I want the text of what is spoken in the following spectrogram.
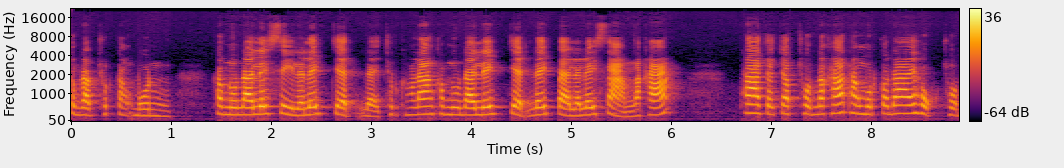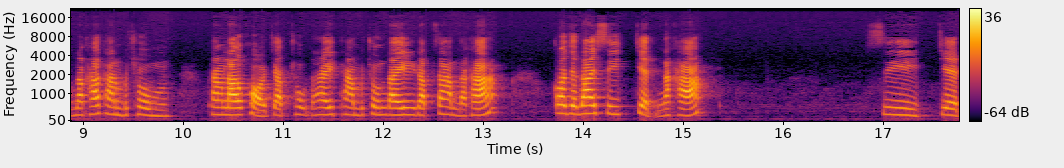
สำหรับชุดข้างบนคำนวณได้เลขสี่และเลขเจ็ดและชุดข้างล่างคำนวณได้เลขเจ็ดเลขแปดและเลขสามนะคะ ถ้าจะจับชนนะคะทั้งหมดก็ได้ 6ชนนะคะท่านผู้ชม ทางเราขอจับชนให้ท่านผู้ชมได้รับทราบนะคะ ก็จะได้สีเจ็ดนะคะสี่เจ็ด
